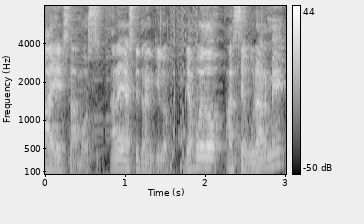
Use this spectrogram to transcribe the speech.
Ahí estamos. Ahora ya estoy tranquilo. Ya puedo asegurarme.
